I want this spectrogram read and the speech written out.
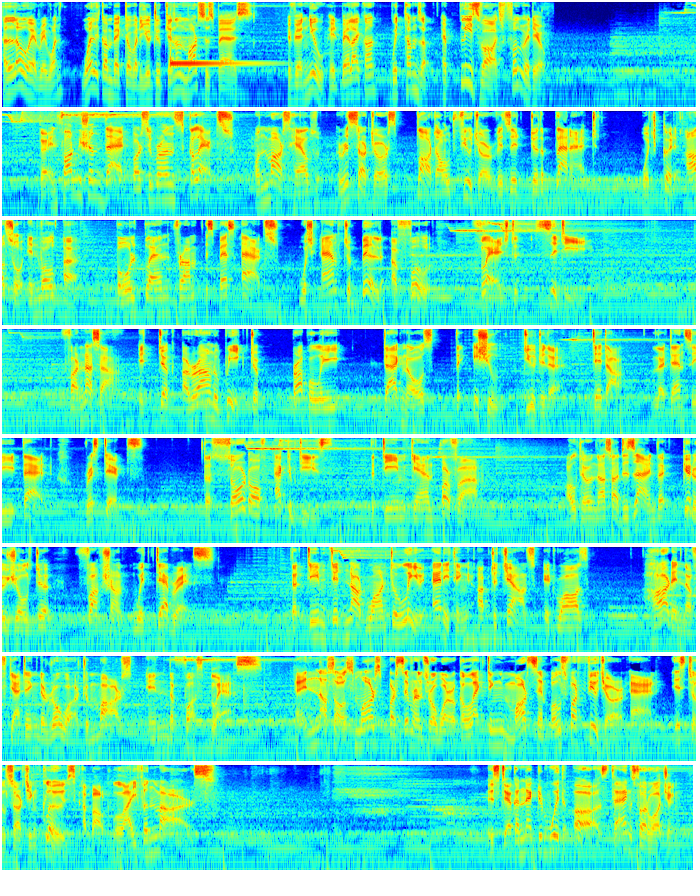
Hello everyone, welcome back to our YouTube channel Mars Space. If you're new, hit bell icon with thumbs up and please watch full video. The information that Perseverance collects on Mars helps researchers plot out future visit to the planet, which could also involve a bold plan from SpaceX which aims to build a full-fledged city. For NASA, it took around a week to properly diagnose the issue due to the data latency that restricts the sort of activities the team can perform. Although NASA designed the carousel to function with debris, the team did not want to leave anything up to chance. It was hard enough getting the rover to Mars in the first place. And NASA's Mars Perseverance rover collecting Mars samples for future and is still searching clues about life on Mars. Stay connected with us. Thanks for watching.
